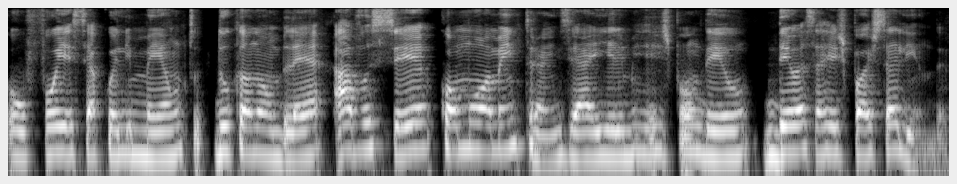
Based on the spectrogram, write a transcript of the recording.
ou foi esse acolhimento do candomblé a você como homem trans. E aí ele me respondeu, deu essa resposta linda.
